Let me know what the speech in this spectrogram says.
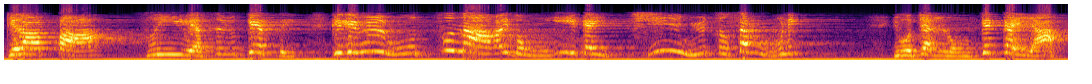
给他爸是耶稣给谁？这个岳母只拿来同意给妓女做生物呢？有真龙给个呀，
